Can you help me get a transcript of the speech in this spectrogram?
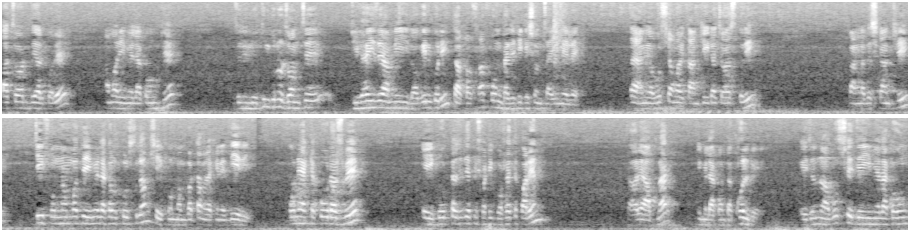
পাসওয়ার্ড দেওয়ার পরে আমার ইমেল অ্যাকাউন্টে যদি নতুন কোনো যন্ত্রে ডিভাইসে আমি লগ ইন করি তার সবসময় ফোন ভ্যারিফিকেশন চাই ইমেলে তাই আমি অবশ্যই আমার কান্ট্রিটা চয়েস করি। বাংলাদেশ কান্ট্রি যেই ফোন নাম্বার দিয়ে ইমেল অ্যাকাউন্ট খুলছিলাম, সেই ফোন নাম্বারটা আমরা এখানে দিয়ে দিই। ফোনে একটা কোড আসবে। এই কোডটা যদি আপনি সঠিক বসাতে পারেন, তাহলে আপনার ইমেল অ্যাকাউন্টটা খুলবে। এই জন্য অবশ্যই যে ইমেল অ্যাকাউন্ট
